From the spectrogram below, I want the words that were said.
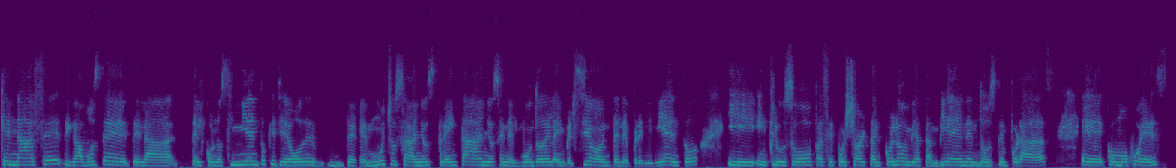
que nace, digamos, de, la, del conocimiento que llevo de, muchos años, 30 años en el mundo de la inversión, del emprendimiento, e incluso pasé por Shark Tank Colombia también en dos temporadas eh, como juez.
